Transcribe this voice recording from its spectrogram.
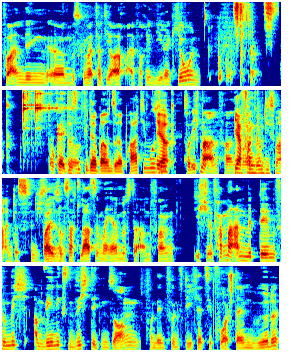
Vor allen Dingen, ähm, es gehört halt ja auch einfach in die Region. Okay, wir sind wieder bei unserer Partymusik. Ja. Soll ich mal anfangen? Ja, fang heute? du diesmal an. Das finde ich Weil sehr sonst sagt Lars immer, er müsste anfangen. Ich fange mal an mit dem für mich am wenigsten wichtigen Song von den fünf, die ich jetzt hier vorstellen würde.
